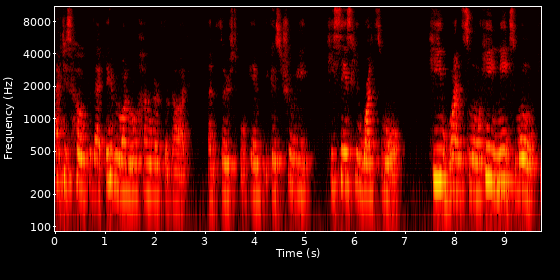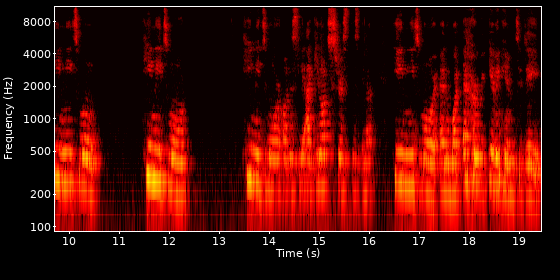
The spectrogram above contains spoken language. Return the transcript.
I just hope that everyone will hunger for God and thirst for Him because truly He says He wants more. He wants more. He needs more. He needs more. He needs more. He needs more. Honestly, I cannot stress this enough. He needs more, and whatever we're giving Him today,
